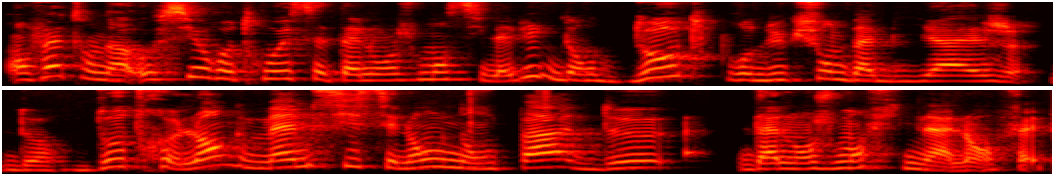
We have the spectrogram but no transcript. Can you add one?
En fait, on a aussi retrouvé cet allongement syllabique dans d'autres productions de babillage dans d'autres langues, même si ces langues n'ont pas d'allongement final en fait.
